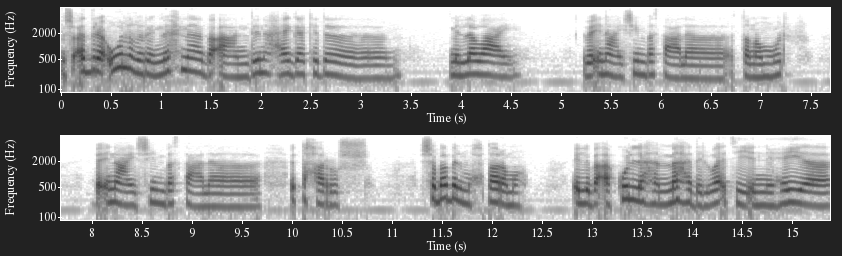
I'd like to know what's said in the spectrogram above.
مش قادرة أقول غير إن إحنا بقى عندنا حاجة كده من لا وعي. بقينا عايشين بس على التنمر بقينا عايشين بس على التحرش. الشباب المحترمة. اللي بقى كل همها دلوقتي إن هي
